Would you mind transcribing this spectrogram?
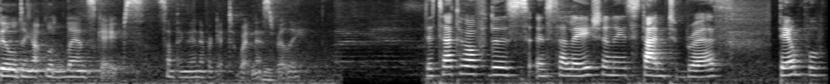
building up little landscapes. Something they never get to witness, really. The title of this installation is "Time to Breath, Tempo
